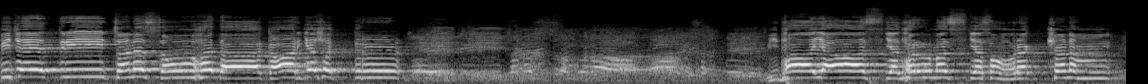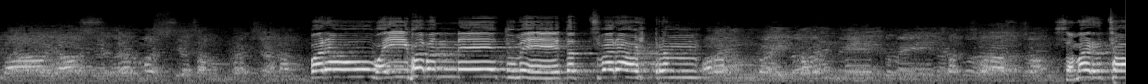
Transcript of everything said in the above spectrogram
विजेत्री चन संहता कार्यशक्तिर् विधायास्य धर्मस्य संरक्षणम् परा में तत्स्वराष्ट्रम् समर्था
